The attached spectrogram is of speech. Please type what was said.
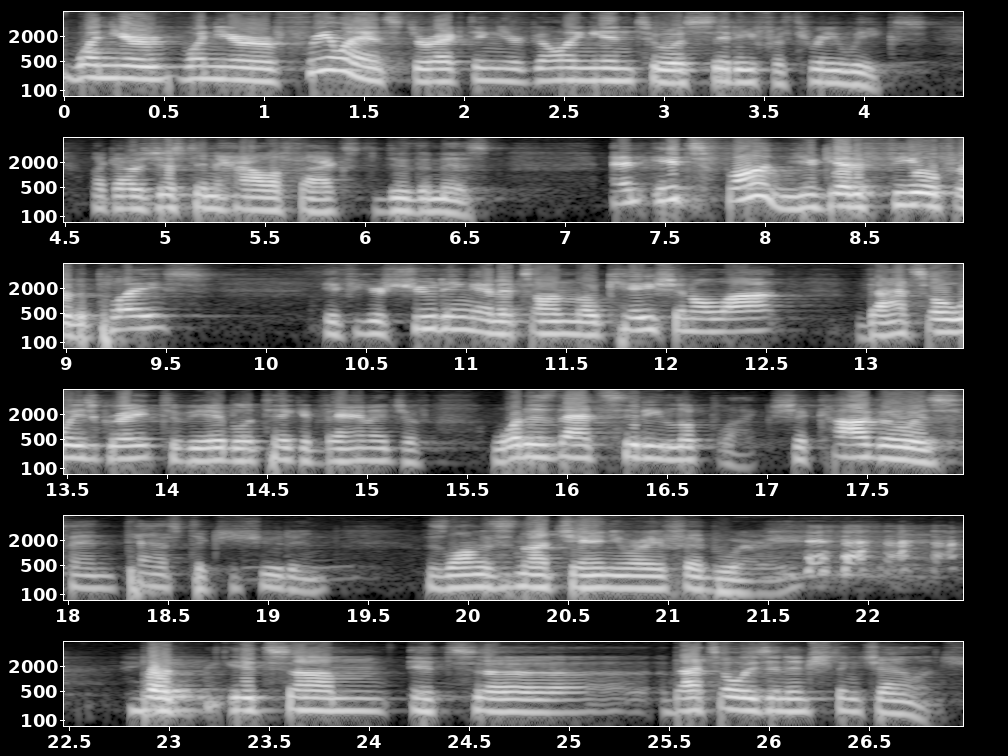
when you're when you're freelance directing, you're going into a city for three weeks. Like I was just in Halifax to do The Mist, and it's fun. You get a feel for the place. If you're shooting and it's on location a lot, that's always great to be able to take advantage of what does that city look like. Chicago is fantastic to shoot in, as long as it's not January, or February. but it's um it's uh that's always an interesting challenge.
